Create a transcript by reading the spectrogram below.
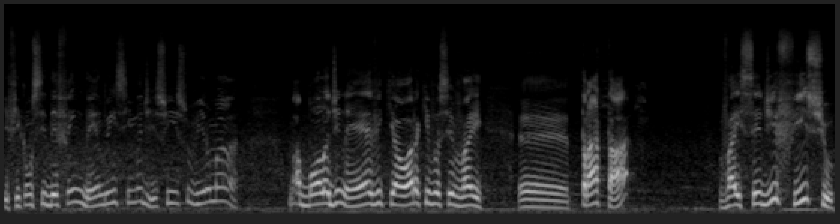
e ficam se defendendo em cima disso, e isso vira uma, uma bola de neve que a hora que você vai é, tratar, vai ser difícil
